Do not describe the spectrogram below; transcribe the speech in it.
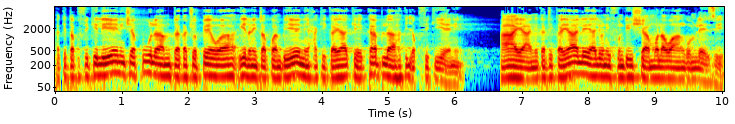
"Hakitakufikilieni chakula mtakachopewa ila nitakwambieni hakika yake kabla hakijakufikieni." Haya ni katika yale aliyonifundisha Mola wangu mlezi.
